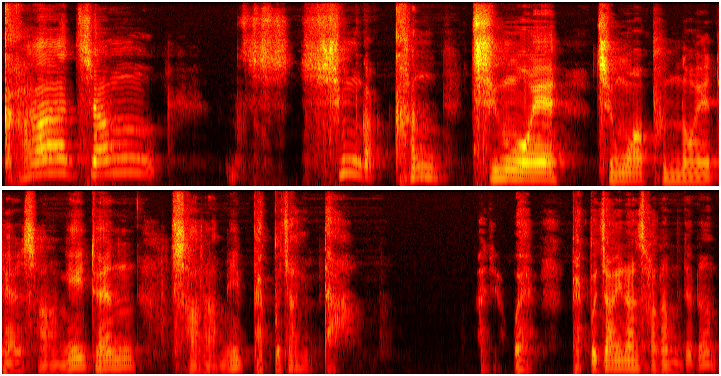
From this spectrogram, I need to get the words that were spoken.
가장 심각한 증오의 증오와 분노의 대상이 된 사람이 백부장입니다. 아죠? 왜? 백부장이라는 사람들은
